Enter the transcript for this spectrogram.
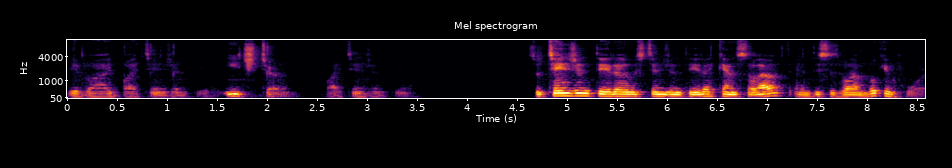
divide by tangent theta, each term by tangent theta. So tangent theta with tangent theta cancel out, and this is what I'm looking for,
